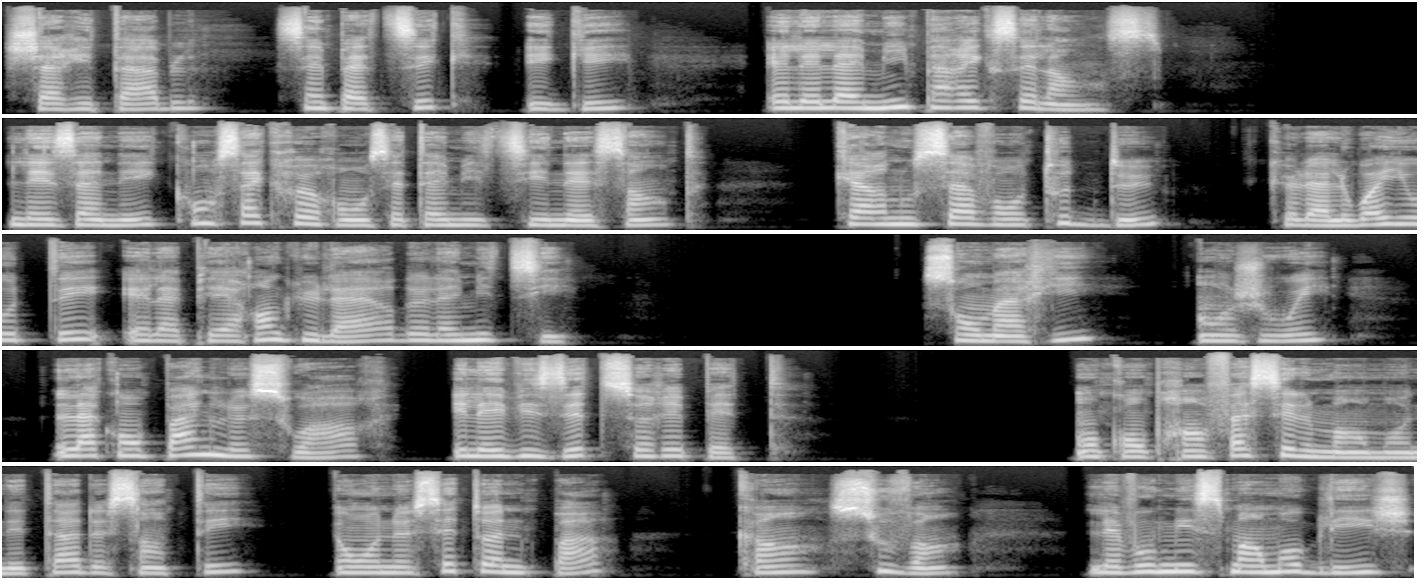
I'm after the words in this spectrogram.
Charitable, sympathique et gaie, elle est l'amie par excellence. Les années consacreront cette amitié naissante, car nous savons toutes deux que la loyauté est la pierre angulaire de l'amitié. Son mari, enjoué, l'accompagne le soir et les visites se répètent. On comprend facilement mon état de santé et on ne s'étonne pas quand, souvent, les vomissements m'obligent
